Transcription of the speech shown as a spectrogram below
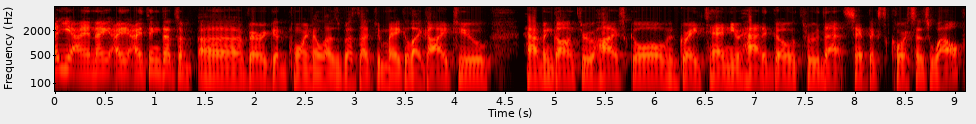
Uh, yeah, and I, I think that's a, a, very good point, Elizabeth, that you make. Like I too, having gone through high school, grade 10, you had to go through that civics course as well.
